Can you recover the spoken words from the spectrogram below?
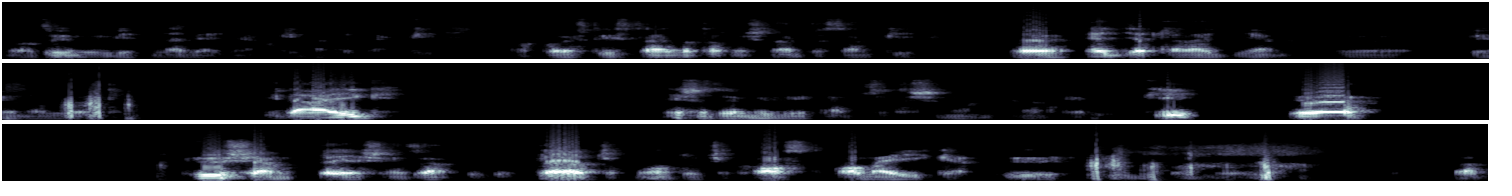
az ő művét ne vegyem ki, ne tegyem ki, akkor ezt tiszteletbe tartom, és nem teszem ki. Egyetlen egy ilyen példa idáig, és az ő művét természetesen nem, nem kerül ki. Ő, sem teljesen zárkózott. El, csak mondta csak azt, amelyiket ő Tehát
